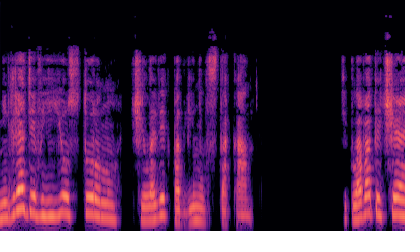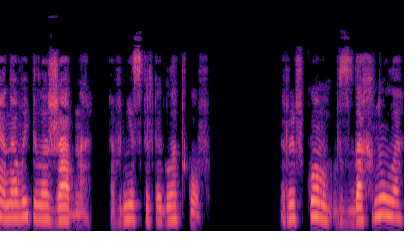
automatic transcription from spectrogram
Не глядя в ее сторону, человек подвинул стакан. Тепловатый чай она выпила жадно, в несколько глотков. Рывком вздохнула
